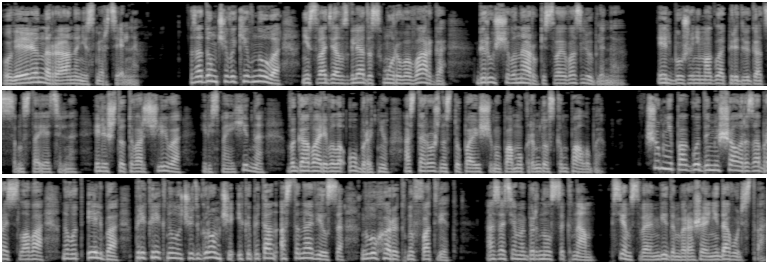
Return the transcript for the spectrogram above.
Уверен, раны не смертельны». Задумчиво кивнула, не сводя взгляда с хмурого варга, берущего на руки свою возлюбленную. Эльба уже не могла передвигаться самостоятельно, или что-то ворчливо и весьма ехидно выговаривала оборотню, осторожно ступающему по мокрым доскам палубы. Шум непогоды мешал разобрать слова, но вот Эльба прикрикнула чуть громче, и капитан остановился, глухо рыкнув в ответ, а затем обернулся к нам, всем своим видом выражая недовольство.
